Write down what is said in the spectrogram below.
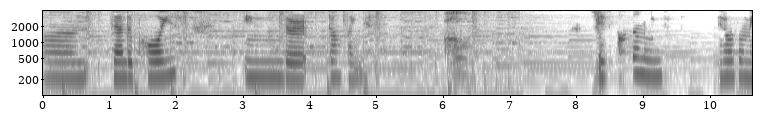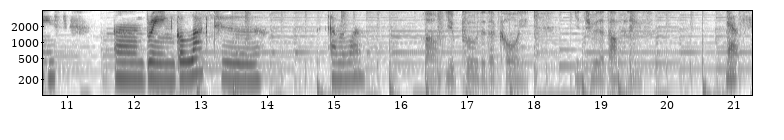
um, send the coins in the dumplings. Oh. You, It also means it also means um, bring good luck to everyone. oh, you put the coin into the dumplings. Yes,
